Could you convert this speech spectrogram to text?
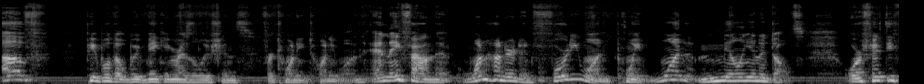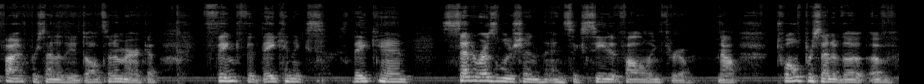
of people that will be making resolutions for 2021. And they found that 141.1 million adults, or 55% of the adults in America, think that they can ex- they can set a resolution and succeed at following through. Now, 12% of the of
